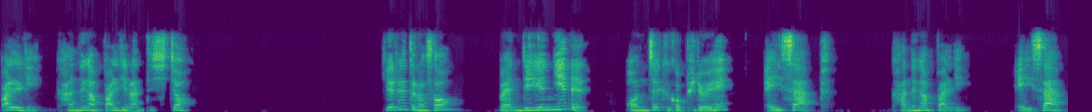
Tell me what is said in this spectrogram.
빨리, 가능한 빨리란 뜻이죠. 예를 들어서 when do you need it? 언제 그거 필요해? ASAP. 가능한 빨리. ASAP.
